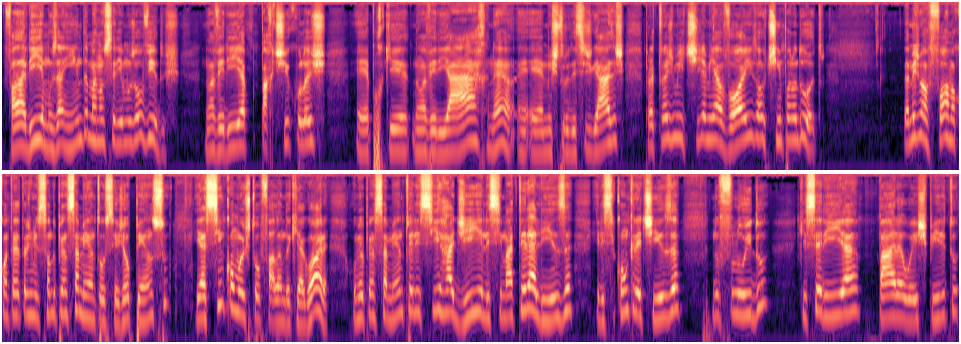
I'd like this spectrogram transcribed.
falaríamos ainda, mas não seríamos ouvidos. Não haveria partículas, é, porque não haveria ar, né, é, é a mistura desses gases, para transmitir a minha voz ao tímpano do outro. Da mesma forma acontece a transmissão do pensamento, ou seja, eu penso e assim como eu estou falando aqui agora, o meu pensamento ele se irradia, ele se materializa, ele se concretiza no fluido que seria para o espírito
